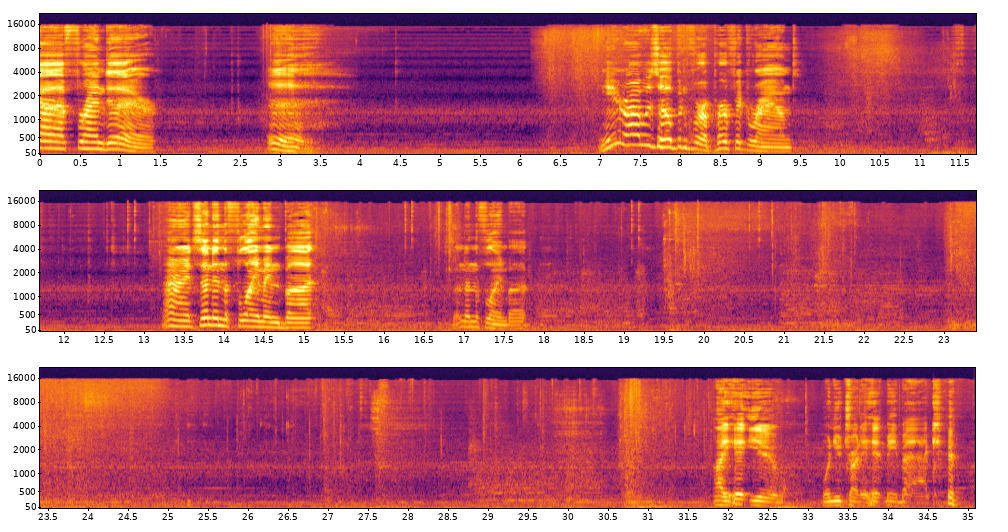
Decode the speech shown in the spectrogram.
Got a friend there. Ugh. And here I was hoping for a perfect round. Alright, send in the flaming butt. Send in the flame butt. I hit you when you try to hit me back.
